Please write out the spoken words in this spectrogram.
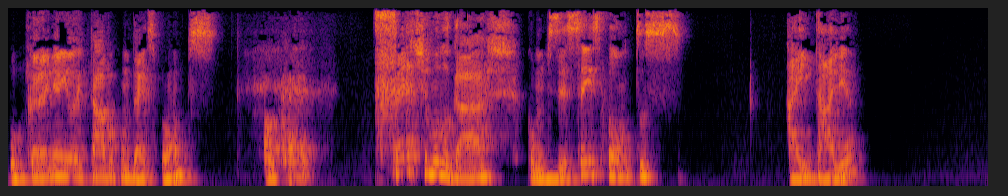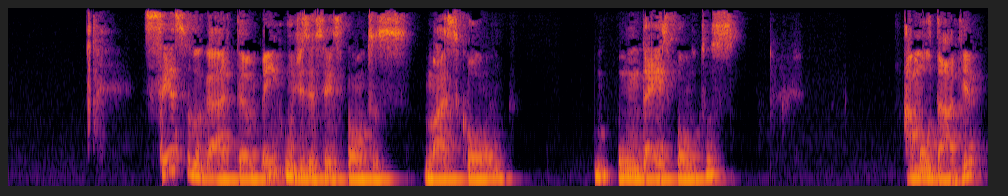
Ucrânia em oitavo com 10 pontos. Ok. Sétimo lugar, com 16 pontos, a Itália. Sexto lugar, também com 16 pontos, mas com um 10 pontos, a Moldávia.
